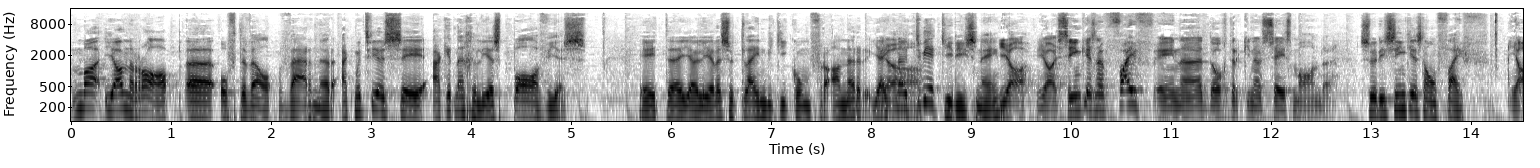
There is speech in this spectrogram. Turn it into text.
maar Jan Raap uh oftewel Werner, ek moet vir jou sê, ek het nou gelees pa wees. het uh, jou lewe so klein bietjie kom verander. Jy het Ja. nou twee kiddies, nê? Nee? Ja, ja, seentjie is nou 5 en uh, dogtertjie nou 6 maande. So die seentjie is dan 5. Ja.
